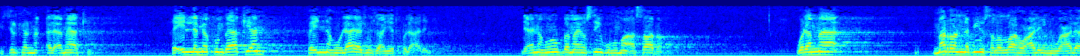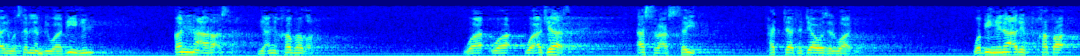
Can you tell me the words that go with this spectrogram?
بتلك الأماكن. فإن لم يكن باكيا فإنه لا يجوز أن يدخل عليه لأنه ربما يصيبه ما أصابه. ولما مر النبي صلى الله عليه وعلى آله وسلم بواديهم قنع رأسه يعني خفضه. و و وأجاز أسرع السير حتى تجاوز الوادي. وبه نعرف خطأ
